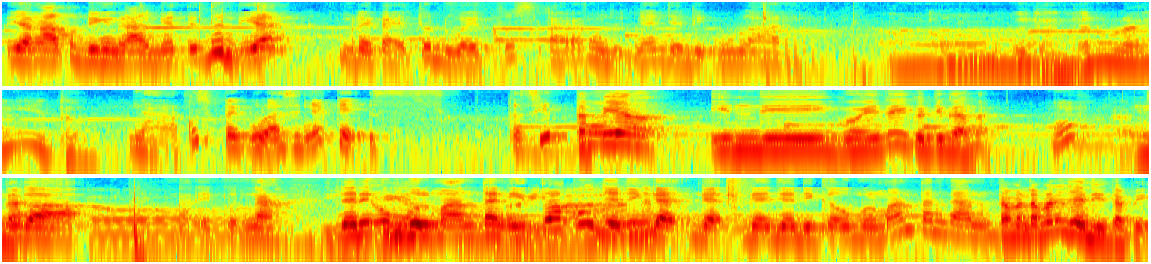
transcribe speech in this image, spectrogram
yang aku bikin kaget itu dia mereka itu dua itu sekarang wujudnya jadi ular Oh, jangan-jangan ularnya itu. nah aku spekulasinya kayak ke situ Tapi yang indigo itu ikut juga nggak? Hmm? Enggak. Enggak. Oh. Nggak ikut. Nah, dari umbul mantan itu aku banget. jadi nggak nggak nggak jadi ke umbul mantan kan. Teman-temannya jadi tapi.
